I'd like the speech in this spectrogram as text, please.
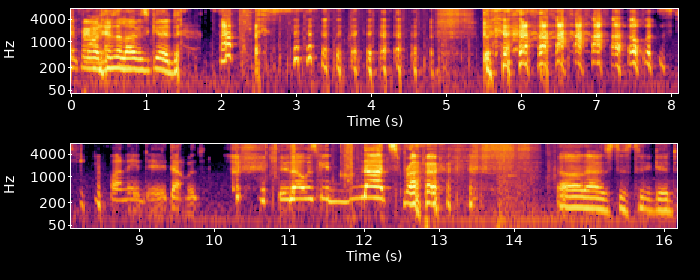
Everyone who's alive is good. that was funny, dude. That was, dude, that was getting nuts, bro. Oh, that was just too good.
